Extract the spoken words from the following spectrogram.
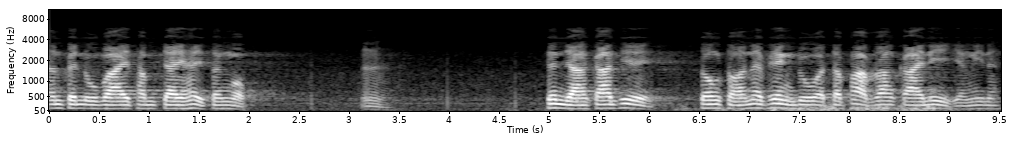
อันเป็นอุบายทำใจให้สงบเช่นอย่างการที่ทรงสอนให้เพ่งดูอัตภาพร่างกายนี่อย่างนี้นะ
